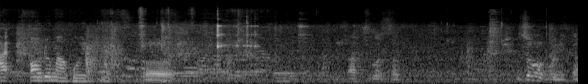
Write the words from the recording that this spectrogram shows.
아, 얼음하고 이렇게. 응. 아 죽었어. 표정을 보니까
